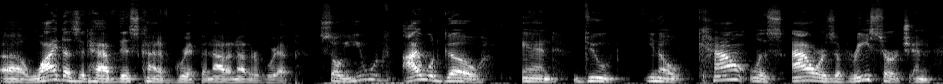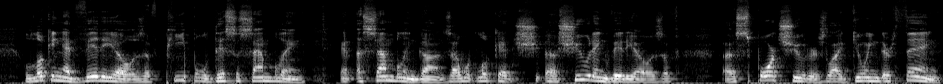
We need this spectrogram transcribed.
Uh, why does it have this kind of grip and not another grip? So you would, I would go and do, you know, countless hours of research and looking at videos of people disassembling and assembling guns. I would look at sh- uh, shooting videos of uh, sports shooters like doing their thing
